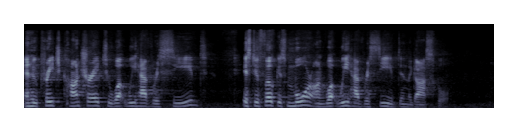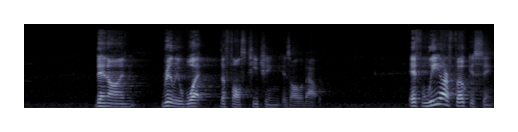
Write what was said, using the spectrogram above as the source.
and who preach contrary to what we have received is to focus more on what we have received in the gospel than on really what the false teaching is all about. If we are focusing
